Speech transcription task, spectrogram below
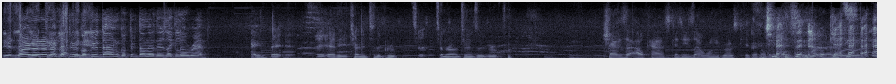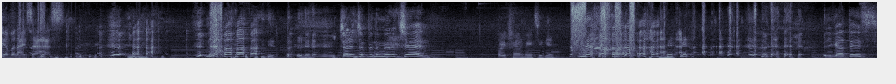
You're, No, no, you're no, no, go through, go through down, go through down there. There's like a little ramp. Hey, Hey, hey, hey, Eddie, turn into the group. Turn around, turn into the group. Chan's the outcast because he's that one gross kid that nobody Chance and Yeah. outcast. Mm, you have a nice ass. no! Try to jump in the middle, Chan. Sorry, Chan, being too gay. No! you got this.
